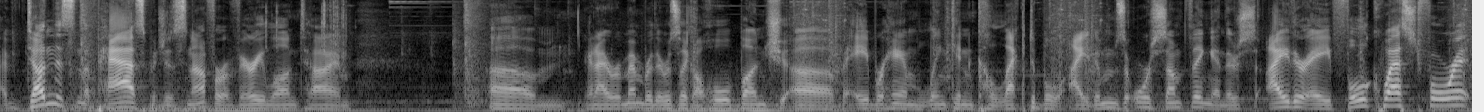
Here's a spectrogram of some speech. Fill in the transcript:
I've done this in the past, but just not for a very long time. Um, and I remember there was like a whole bunch of Abraham Lincoln collectible items or something, and there's either a full quest for it.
